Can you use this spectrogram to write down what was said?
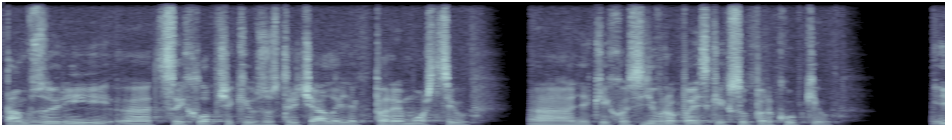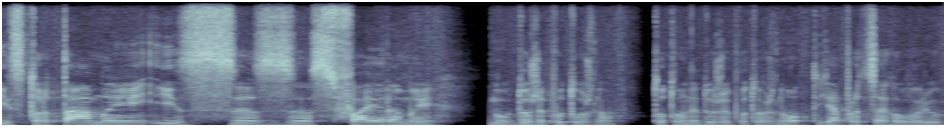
там в зорі е, цих хлопчиків зустрічали як переможців е, якихось європейських суперкубків. Із тортами, із з, з фаєрами. Ну, дуже потужно. Тут вони дуже потужно. От я про це говорю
